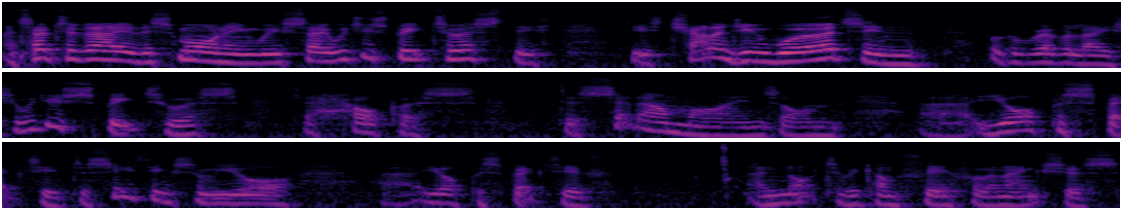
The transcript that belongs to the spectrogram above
And so today, this morning, we say, Would you speak to us? The, these challenging words in book of Revelation, would you speak to us to help us to set our minds on uh, your perspective, to see things from your uh, your perspective and not to become fearful and anxious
